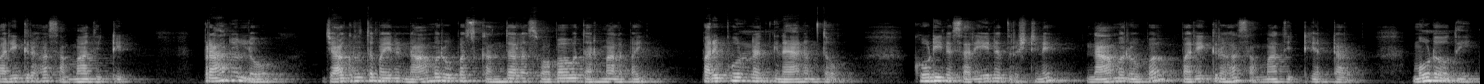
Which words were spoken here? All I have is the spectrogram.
పరిగ్రహ సమ్మాదిట్టి. ప్రాణుల్లో జాగృతమైన నామరూప స్కందాల స్వభావ ధర్మాలపై పరిపూర్ణ జ్ఞానంతో కూడిన సరైన దృష్టినే నామరూప పరిగ్రహ సమ్మాదిట్టి అంటారు. మూడవది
